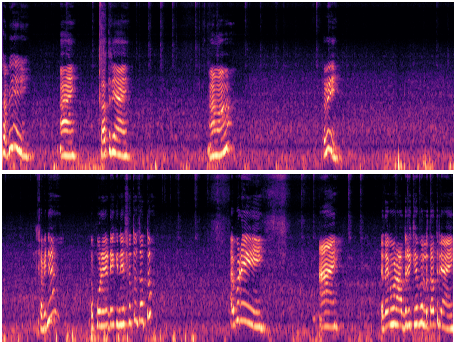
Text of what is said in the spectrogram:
খাবি? আয়, তাড়াতাড়ি আয়। আমা খাবি? খাবি না? ও পরে ডেকে নিয়ে এসো তো যত পরে আয় এ দেখ আমার আদরি খেয়ে ফেলল, তাড়াতাড়ি আয়।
